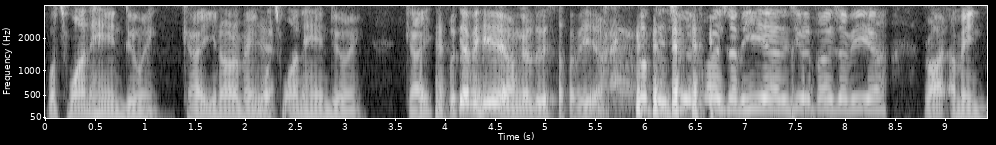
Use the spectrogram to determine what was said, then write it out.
What's one hand doing? Okay, you know what I mean. Yeah. What's one hand doing? Okay. Look over here. I'm going to do this stuff over here. Look, there's UFOs over here. There's UFOs over here. Right? I mean,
